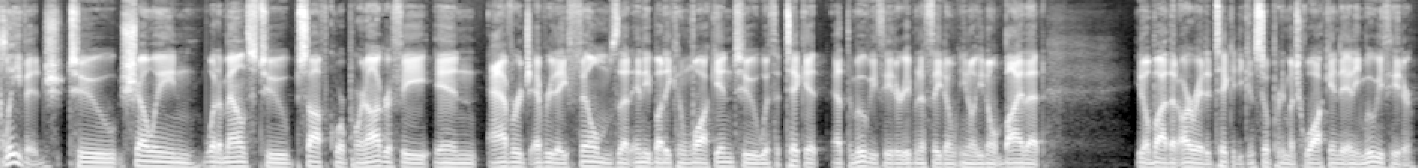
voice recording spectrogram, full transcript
cleavage to showing what amounts to softcore pornography in average everyday films that anybody can walk into with a ticket at the movie theater even if they don't you know you don't buy that you don't buy that R-rated ticket you can still pretty much walk into any movie theater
